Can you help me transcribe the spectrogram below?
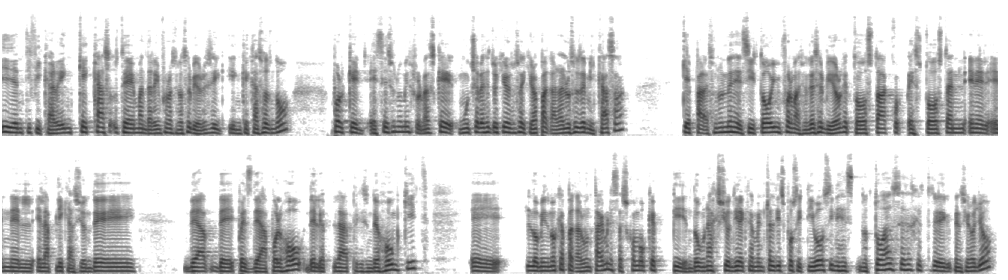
identificar en qué casos debe mandar información a los servidores y, en qué casos no? Porque ese es uno de mis problemas que muchas veces yo quiero, no sé, quiero apagar las luces de mi casa que para eso no necesito información de servidor, que todo está, es, todo está en, el, en, el, en la aplicación de, de, pues de Apple Home, de la aplicación de HomeKit. Eh, lo mismo que apagar un timer, estás como que pidiendo una acción directamente al dispositivo sin no todas esas que te menciono yo.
